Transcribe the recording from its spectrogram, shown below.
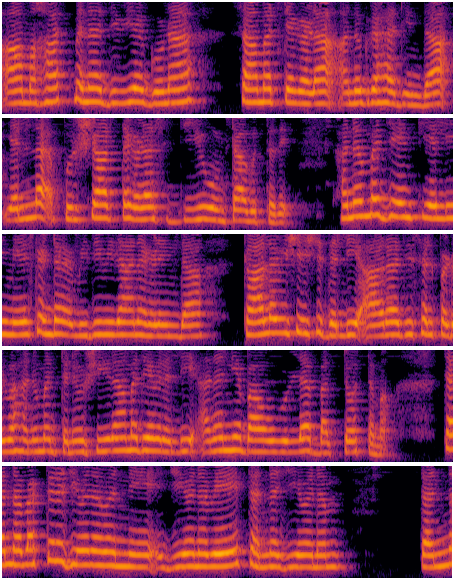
ಆ ಮಹಾತ್ಮನ ದಿವ್ಯ ಗುಣ ಸಾಮರ್ಥ್ಯಗಳ ಅನುಗ್ರಹದಿಂದ ಎಲ್ಲ ಪುರುಷಾರ್ಥಗಳ ಸಿದ್ಧಿಯೂ ಉಂಟಾಗುತ್ತದೆ. ಹನುಮ ಜಯಂತಿಯಲ್ಲಿ ಮೇಲ್ಕಂಡ ವಿಧಿವಿಧಾನಗಳಿಂದ ಕಾಲವಿಶೇಷದಲ್ಲಿ ಆರಾಧಿಸಲ್ಪಡುವ ಹನುಮಂತನು ಶ್ರೀರಾಮದೇವರಲ್ಲಿ ಅನನ್ಯ ಭಾವವುಳ್ಳ ಭಕ್ತೋತ್ತಮ. ತನ್ನ ಭಕ್ತರ ಜೀವನವನ್ನೇ, ಜೀವನವೇ ತನ್ನ ಜೀವನ, ತನ್ನ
